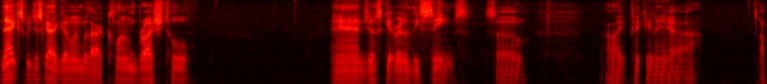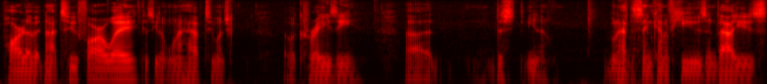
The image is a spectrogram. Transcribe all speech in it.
Next, we just got to go in with our clone brush tool and just get rid of these seams. So I like picking a, uh, a part of it not too far away because you don't want to have too much of a crazy uh, just you know we to have the same kind of hues and values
